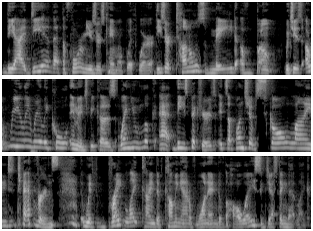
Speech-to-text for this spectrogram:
the idea that the forum users came up with were these are tunnels made of bone which is a really, really cool image because when you look at these pictures, it's a bunch of skull lined caverns with bright light kind of coming out of one end of the hallway, suggesting that, like,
